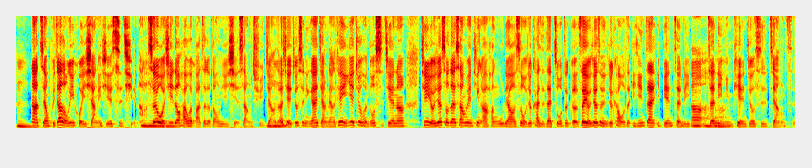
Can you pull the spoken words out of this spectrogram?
嗯，那这样比较容易回想一些事情啊，所以我其实都还会把这个东西写上去，这样子，而且就是你刚才讲两天一夜就很多时间呢，其实有些时候在上面听啊很无聊的时候，我就开始在做这个，所以有些时候你就看我这已经在一边整理整理影。片就是这样子。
